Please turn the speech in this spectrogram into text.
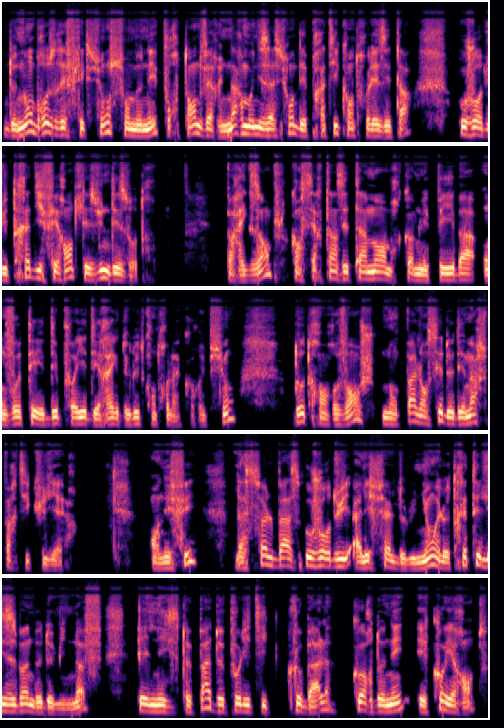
de nombreuses réflexions sont menées pour tendre vers une harmonisation des pratiques entre les États, aujourd'hui très différentes les unes des autres. Par exemple, quand certains États membres comme les Pays-Bas ont voté et déployé des règles de lutte contre la corruption, d'autres en revanche n'ont pas lancé de démarche particulière. En effet, la seule base aujourd'hui à l'échelle de l'Union est le traité de Lisbonne de 2009 et il n'existe pas de politique globale, coordonnée et cohérente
